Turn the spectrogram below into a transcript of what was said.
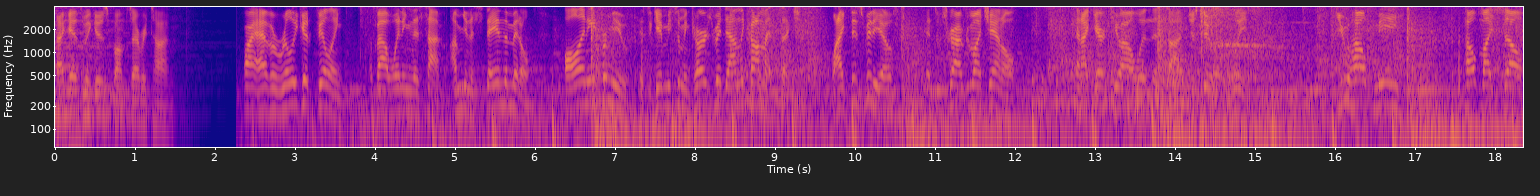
That gives me goosebumps every time. All right, I have a really good feeling about winning this time. I'm going to stay in the middle. All I need from you is to give me some encouragement down in the comment section. Like this video and subscribe to my channel. And I guarantee you I'll win this time. Just do it, please. You help me, help myself,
